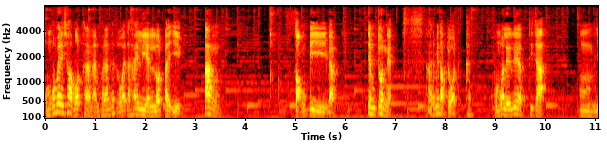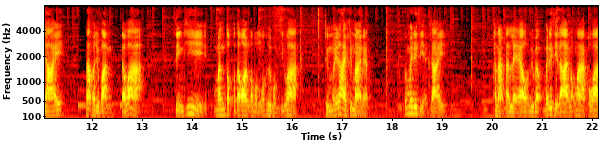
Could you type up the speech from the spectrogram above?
ผมก็ไม่ได้ชอบรถขนาดนั้นเพราะนั้นถ้าเกิดว่าจะให้เรียนรถไปอีกตั้งสองปีแบบเจ้มจนเนี่ยก็อาจจะไม่ตอบโจทย์ ผมก็เลยเลือกที่จะย้าย ณปัจจุบัน แต่ว่าสิ่งที่มันตกตะกอนกับผมก็คือ ผมคิดว่าถึงไม่ได้ขึ้นมาเนี่ย ก็ไม่ได้เสียใจขนาดนั้นแล้ว หรือแบบไม่ได้เสียดายมากๆ เพราะว่า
